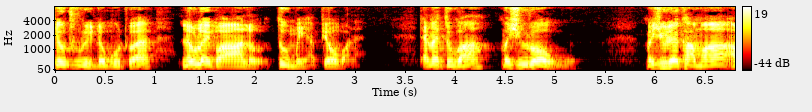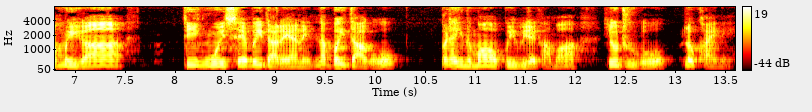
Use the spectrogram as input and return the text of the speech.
ရုပ်ထုတွေလုပ်ဖို့အတွက်လှုပ်လိုက်ပါလို့သူ့အမေကပြောပါတယ်။ဒါပေမဲ့သူကမယူတော့ဘူး။မယူတဲ့ခါမှာအမေကဒီငွေဆယ်ပိတ်တာတွေကနေနှစ်ပိတ်တာကိုပထိန်သမားကိုပေးပြီးတဲ့ခါမှာရုပ်ထုကိုလှုပ်ခိုင်းတယ်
